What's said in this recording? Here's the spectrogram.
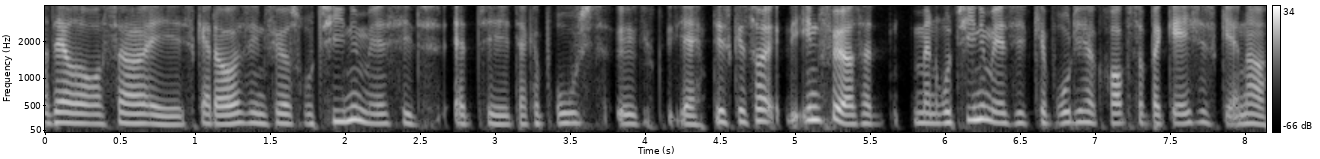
Og derudover så øh, skal der også indføres rutinemæssigt, at øh, der kan bruges, øh, ja, det skal så indføres, at man rutinemæssigt kan bruge de her krops- og bagagescanner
